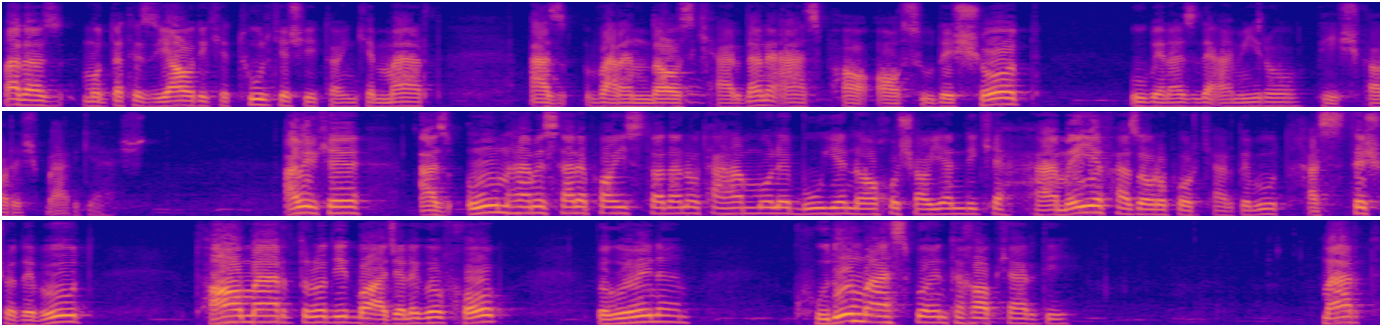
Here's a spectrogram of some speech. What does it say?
بعد از مدت زیادی که طول کشید تا اینکه مرد از ورانداز کردن اسب ها آسوده شد او به نزد امیر و پیشکارش برگشت. امیر که از اون همه سر پا ایستادن و تحمل بوی ناخوشایندی که همه فضا رو پر کرده بود خسته شده بود تا مرد رو دید با عجله گفت خب بگو ببینم کدوم اسب رو انتخاب کردی؟ مرد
